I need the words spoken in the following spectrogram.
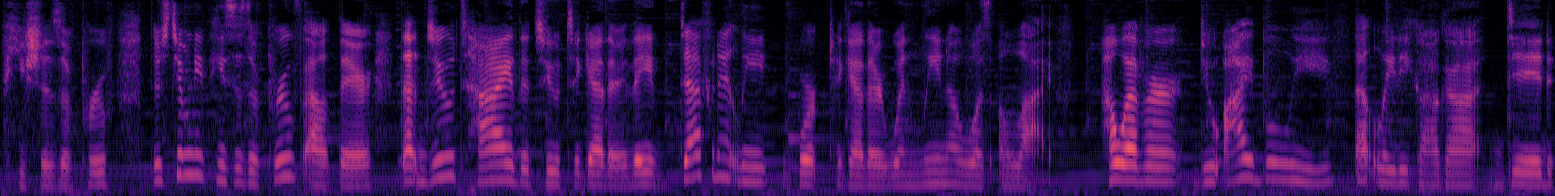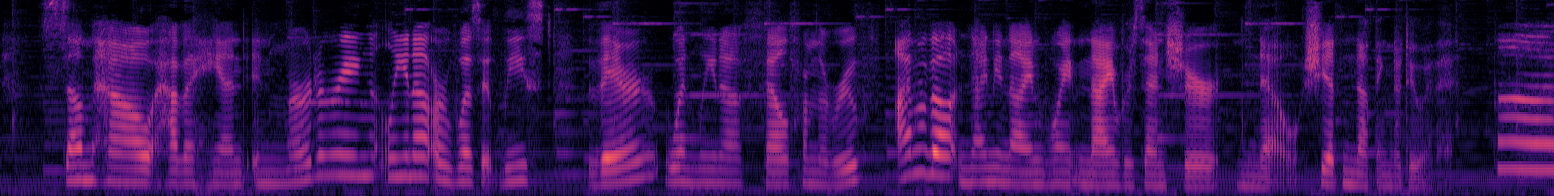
pieces of proof. There's too many pieces of proof out there that do tie the two together. They definitely worked together when Lena was alive. However, do I believe that Lady Gaga did somehow have a hand in murdering Lena or was at least there when Lena fell from the roof? I'm about 99.9% sure no, she had nothing to do with it.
